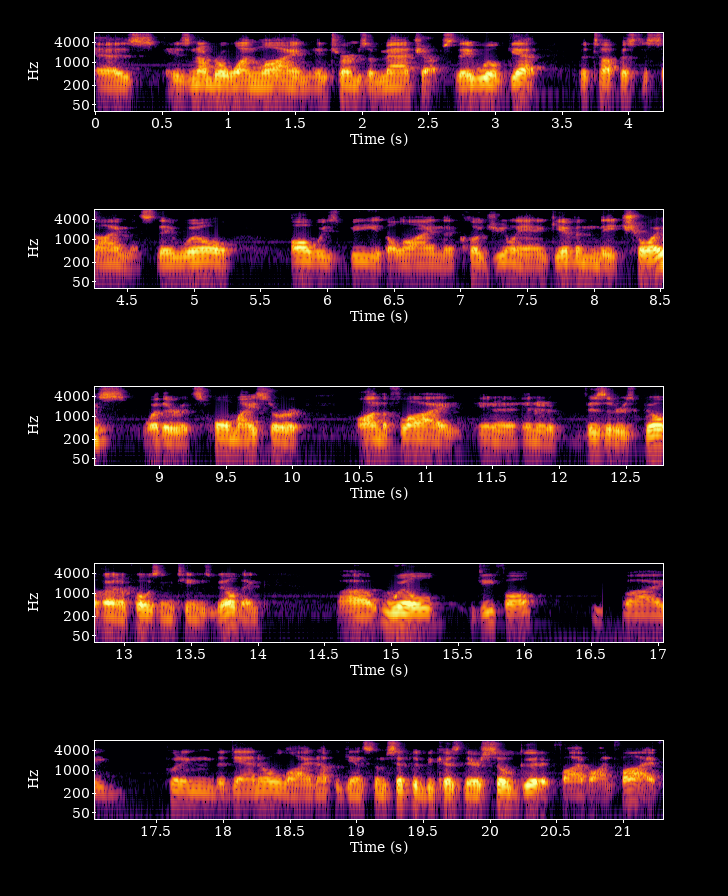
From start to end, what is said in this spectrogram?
as his number one line in terms of matchups. They will get the toughest assignments. They will always be the line that Claude Julien, given the choice, whether it's home ice or on the fly in a in a visitor's build, an opposing team's building, uh, will default by putting the Danault line up against them simply because they're so good at five on five.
